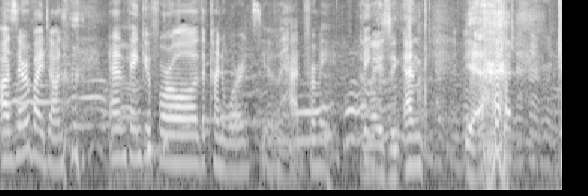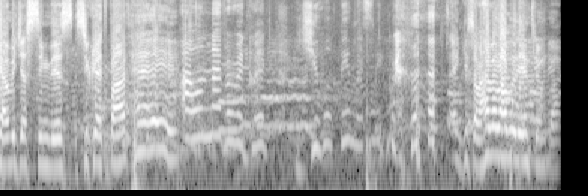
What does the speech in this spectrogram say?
Azerbaijan. and thank you for all the kind words you had for me. Thank Amazing. And yeah. Can we just sing this secret part? Hey! I will never regret. You will be my secret. Thank you so much. Have a lovely day. Bye.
